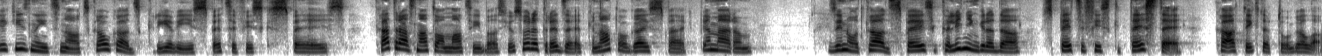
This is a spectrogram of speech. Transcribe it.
tiek iznīcināts kaut kādas Krievijas specifiskas spējas. Katrās NATO mācībās jūs varat redzēt, ka NATO gaisa spēki, piemēram, zinot, kādas spējas ir Kaļiņgradā, specifiski testē, kā tikt ar to galā.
